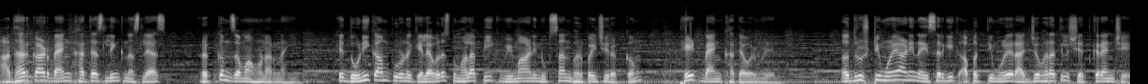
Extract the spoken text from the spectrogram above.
आधार कार्ड बँक खात्यास लिंक नसल्यास रक्कम जमा होणार नाही. हे दोन्ही काम पूर्ण केल्यावरच तुम्हाला पीक विमा आणि नुकसान भरपाईची रक्कम थेट बँक खात्यावर मिळेल. अदृष्टीमुळे आणि नैसर्गिक आपत्तीमुळे राज्यभरातील शेतकऱ्यांचे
